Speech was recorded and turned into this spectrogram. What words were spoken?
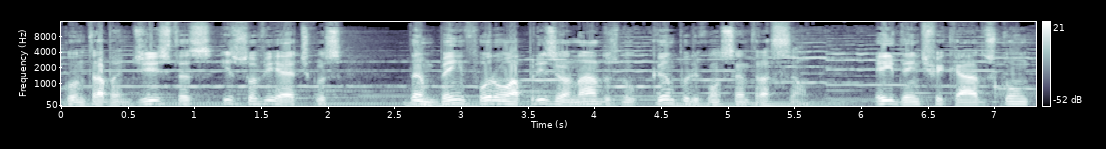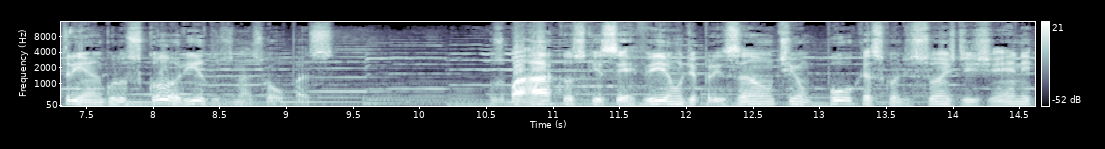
contrabandistas e soviéticos também foram aprisionados no campo de concentração e identificados com triângulos coloridos nas roupas. Os barracos que serviam de prisão tinham poucas condições de higiene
